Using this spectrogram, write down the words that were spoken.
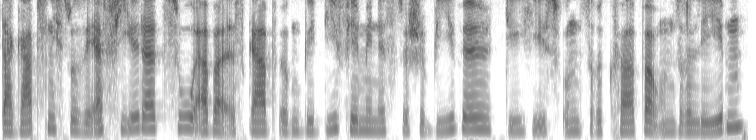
da gab es nicht so sehr viel dazu, aber es gab irgendwie die feministische Bibel, die hieß Unsere Körper, unsere Leben.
